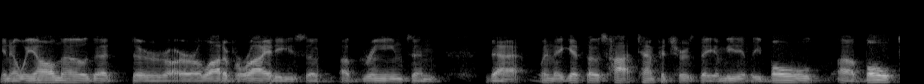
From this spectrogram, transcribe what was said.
You know, we all know that there are a lot of varieties of, of greens and that when they get those hot temperatures, they immediately bolt, uh, bolt.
